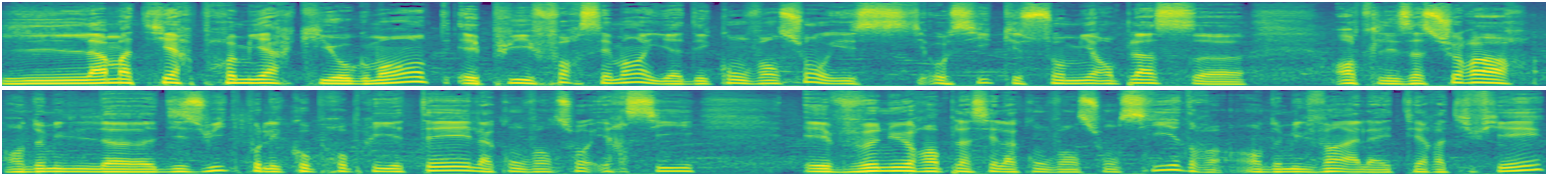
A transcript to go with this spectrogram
la matière première qui augmente, et puis forcément, il y a des conventions aussi qui sont mises en place euh, entre les assureurs. En 2018, pour les copropriétés, la convention IRSI est venue remplacer la convention CIDRE. En 2020, elle a été ratifiée.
